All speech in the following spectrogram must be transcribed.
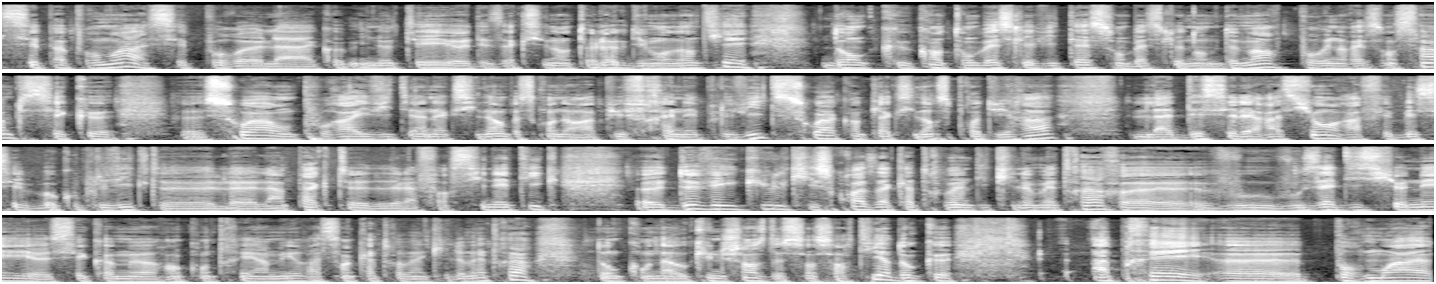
c'est pas pour moi, c'est pour la communauté des accidentologues du monde entier. Donc, quand on baisse les vitesses, on baisse le nombre de morts pour une raison simple, c'est que soit on pourra éviter un accident parce qu'on aura pu freiner plus vite, soit quand l'accident se produira, la décélération aura fait baisser beaucoup plus vite l'impact de la force cinétique. Deux véhicules qui se croisent à 90 km/h, vous vous additionnez, c'est comme rencontrer un mur à 180 km/h. Donc, on n'a aucune chance de s'en sortir. Donc, après, pour moi,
